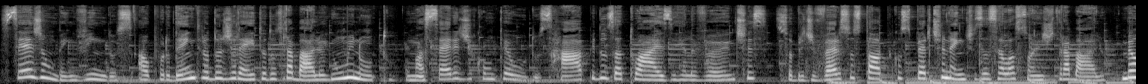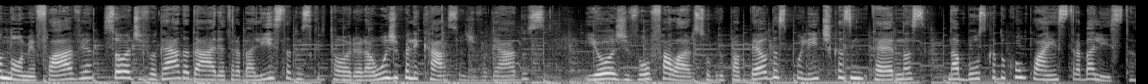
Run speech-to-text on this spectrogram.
sejam bem-vindos ao Por Dentro do Direito do Trabalho em um Minuto, uma série de conteúdos rápidos, atuais e relevantes sobre diversos tópicos pertinentes às relações de trabalho. Meu nome é Flávia, sou advogada da área trabalhista do escritório Araújo Pelicastro Advogados e hoje vou falar sobre o papel das políticas internas na busca do compliance trabalhista.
